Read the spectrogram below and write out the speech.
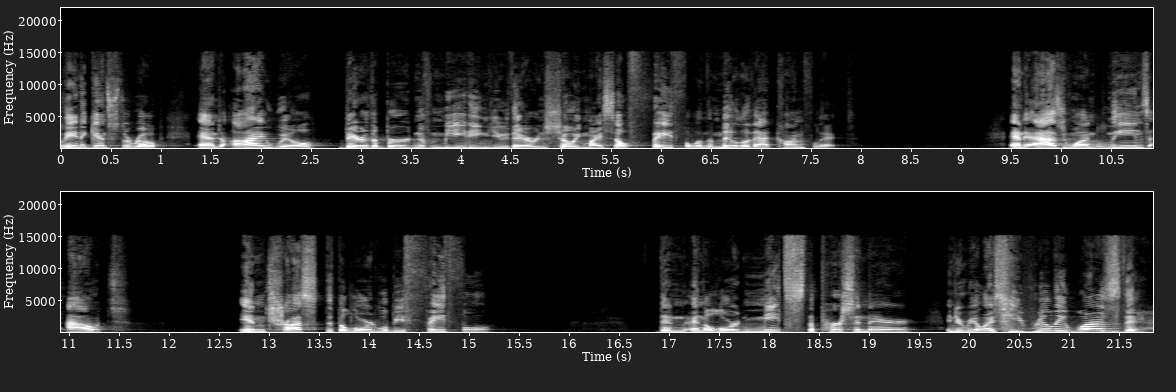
Lean against the rope, and I will bear the burden of meeting you there and showing myself faithful in the middle of that conflict. And as one leans out in trust that the Lord will be faithful, then and the Lord meets the person there, and you realize he really was there.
